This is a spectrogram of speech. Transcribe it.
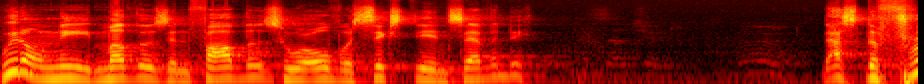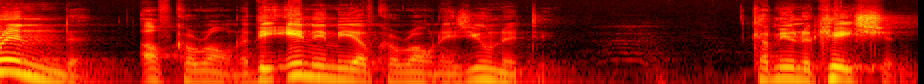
we don't need mothers and fathers who are over 60 and 70. That's the friend of Corona. The enemy of Corona is unity, communication,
